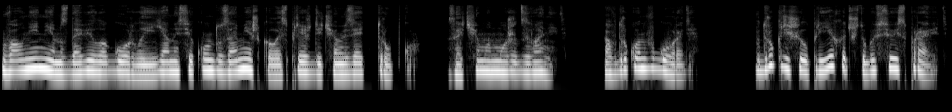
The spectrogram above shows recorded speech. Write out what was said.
Волнением сдавило горло, и я на секунду замешкалась, прежде чем взять трубку. Зачем он может звонить? А вдруг он в городе? Вдруг решил приехать, чтобы все исправить?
